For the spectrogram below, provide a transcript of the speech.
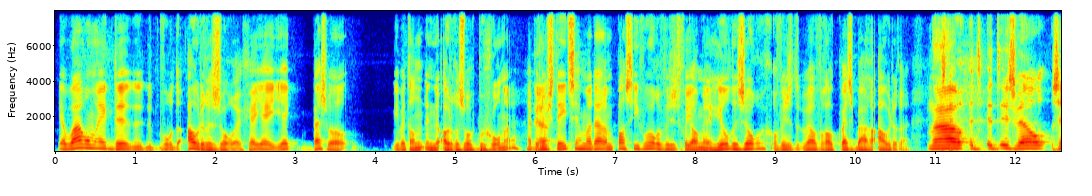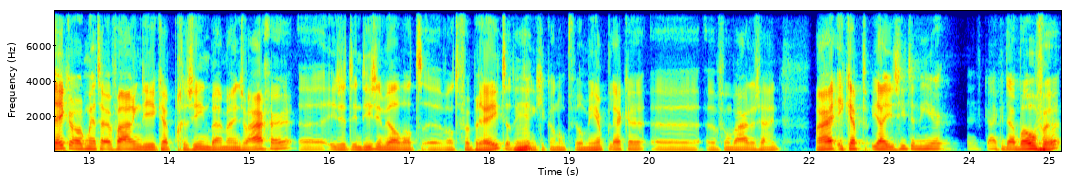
Ja, waarom eigenlijk de, de, de- bijvoorbeeld de ouderenzorg? Hè? Jij, jij best wel, je bent dan in de ouderenzorg begonnen. Heb je Ja. nog steeds zeg maar, daar een passie voor? Of is het voor jou meer heel de zorg? Of is het wel vooral kwetsbare ouderen? Nou, het, het is wel, zeker ook met de ervaring die ik heb gezien bij mijn zwager, eh, is het in die zin wel wat, eh, wat verbreed. Dat ik Mhm. denk, je kan op veel meer plekken eh, van waarde zijn. Maar ik heb, ja, je ziet hem hier, even kijken, daarboven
